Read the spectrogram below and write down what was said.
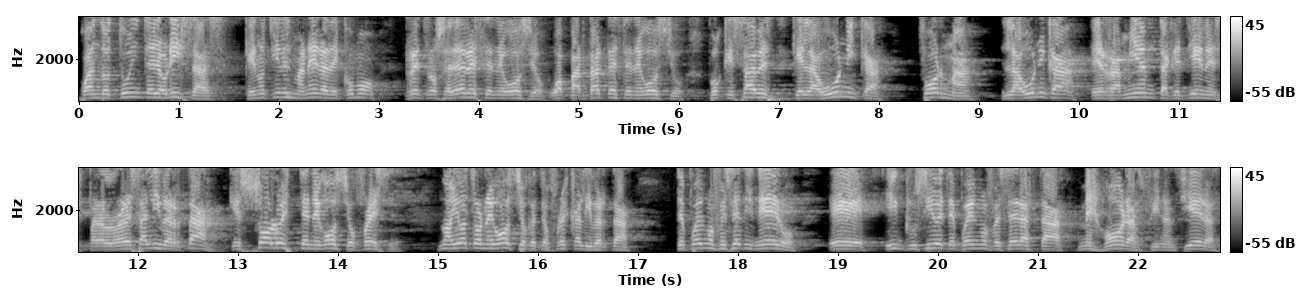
Cuando tú interiorizas que no tienes manera de cómo retroceder a este negocio o apartarte de este negocio, porque sabes que la única forma la única herramienta que tienes para lograr esa libertad que solo este negocio ofrece. No hay otro negocio que te ofrezca libertad. Te pueden ofrecer dinero, eh, inclusive te pueden ofrecer hasta mejoras financieras,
